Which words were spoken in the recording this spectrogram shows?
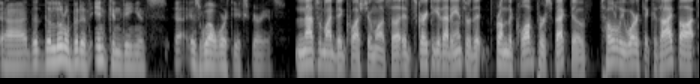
uh, the the little bit of inconvenience uh, is well worth the experience. And that's what my big question was. So it's great to get that answer. That from the club perspective, totally worth it. Because I thought,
